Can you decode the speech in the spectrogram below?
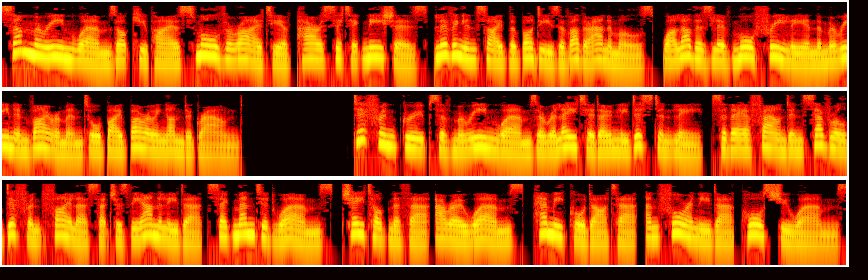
Some marine worms occupy a small variety of parasitic niches, living inside the bodies of other animals, while others live more freely in the marine environment or by burrowing underground. Different groups of marine worms are related only distantly, so they are found in several different phyla such as the Annelida segmented worms, Chaetognatha arrow worms, Hemichordata, and Phoronida horseshoe worms.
